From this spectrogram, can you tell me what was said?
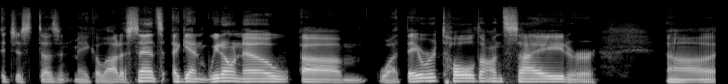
it just doesn't make a lot of sense. Again, we don't know um, what they were told on site or uh,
